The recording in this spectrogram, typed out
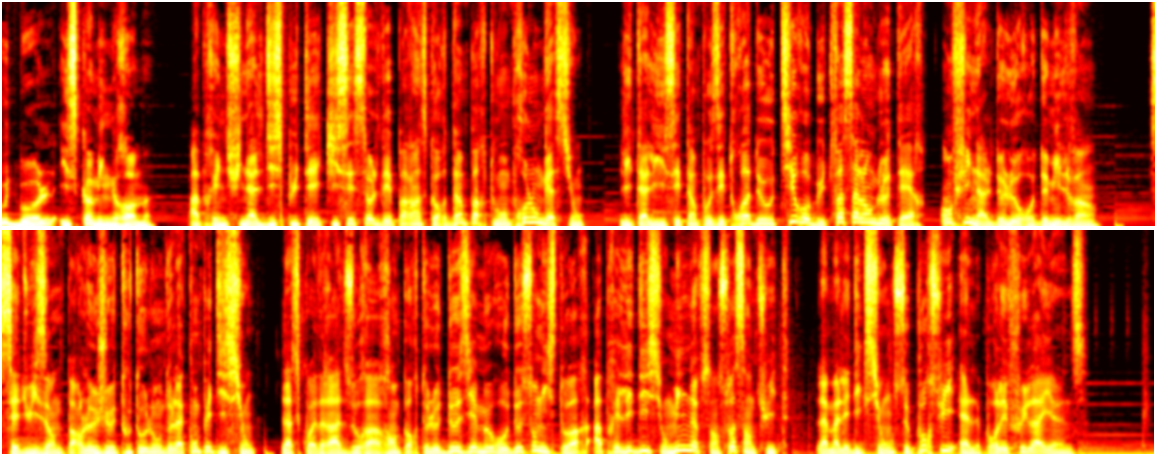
Football is coming Rome. Après une finale disputée qui s'est soldée par un score d'un partout en prolongation, l'Italie s'est imposée 3-2 au tir au but face à l'Angleterre en finale de l'Euro 2020. Séduisante par le jeu tout au long de la compétition, la squadra Azzurra remporte le deuxième Euro de son histoire après l'édition 1968. La malédiction se poursuit, elle, pour les Free Lions.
